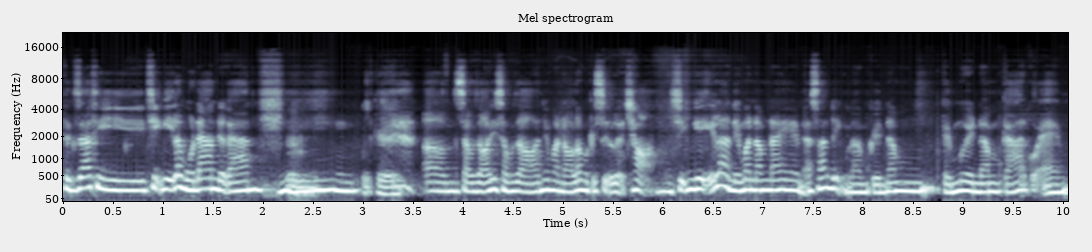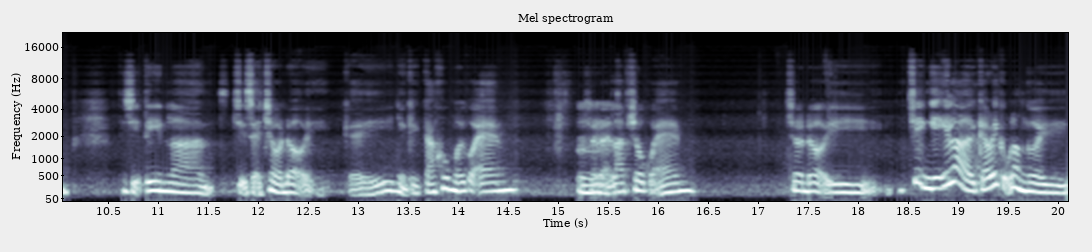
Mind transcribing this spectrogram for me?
thực ra thì chị nghĩ là muốn ăn được ăn. Ừ. Ok. Um, sóng gió thì sóng gió nhưng mà nó là một cái sự lựa chọn. Chị nghĩ là nếu mà năm nay em đã xác định là một cái năm cái 10 năm hát của em thì chị tin là chị sẽ chờ đợi cái những cái ca khúc mới của em Ừ. chờ đợi live show của em. Chờ đợi chị nghĩ là Garrick cũng là người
